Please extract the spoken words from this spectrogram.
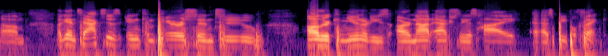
Um, again, taxes in comparison to other communities are not actually as high as people think.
